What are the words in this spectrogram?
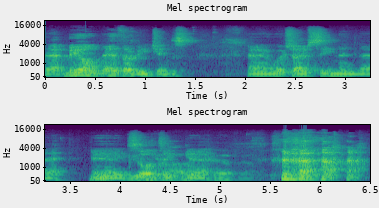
uh, male nether regions, uh, which I've seen in uh, exotic.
